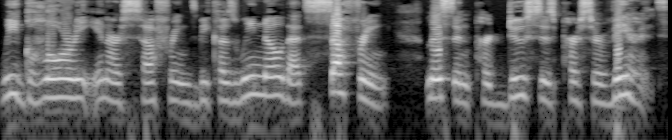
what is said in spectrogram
We glory in our sufferings because we know that suffering, listen, produces perseverance,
